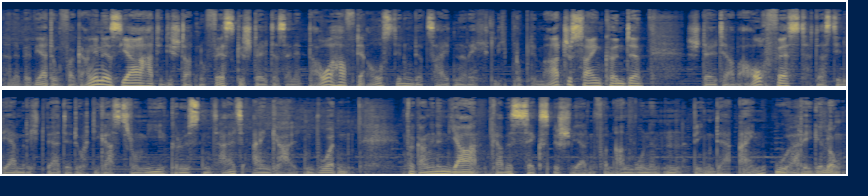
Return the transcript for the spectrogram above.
In einer Bewertung vergangenes Jahr hatte die Stadt noch festgestellt, dass eine dauerhafte Ausdehnung der Zeiten rechtlich problematisch sein könnte, stellte aber auch fest, dass die Lärmrichtwerte durch die Gastronomie größtenteils eingehalten wurden. Im vergangenen Jahr gab es sechs Beschwerden von Anwohnenden wegen der 1-Uhr-Regelung.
